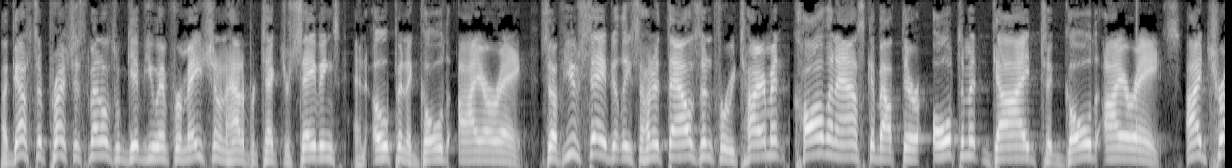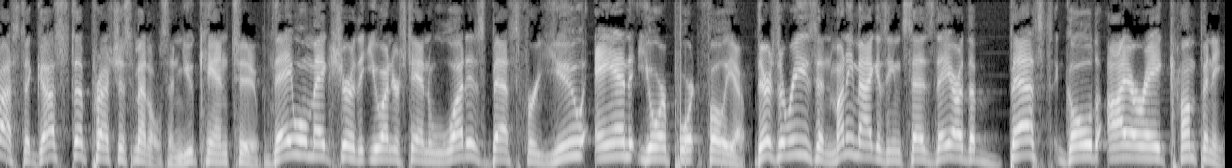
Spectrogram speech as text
Augusta Precious Metals will give you information on how to protect your savings and open a gold IRA. So if you've saved at least 100,000 for retirement, call and ask about their ultimate guide to gold IRAs. I trust Augusta Precious Metals and you can too. They will make sure that you understand what is best for you and your portfolio. There's a reason Money Magazine says they are the best gold IRA company.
